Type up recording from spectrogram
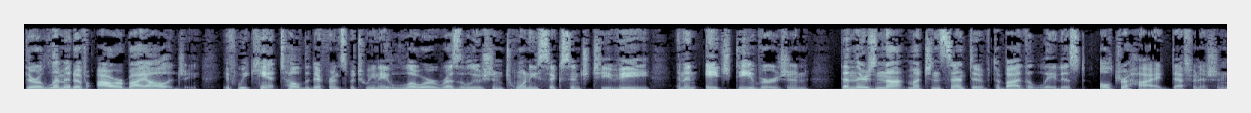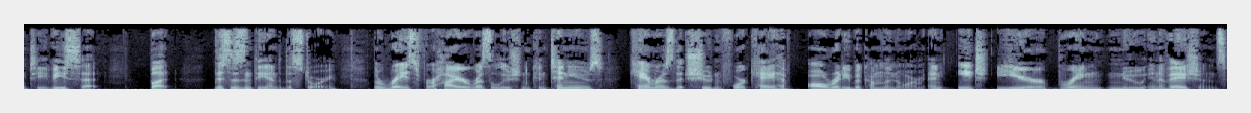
They're a limit of our biology. If we can't tell the difference between a lower resolution 26 inch TV and an HD version, then there's not much incentive to buy the latest ultra high definition TV set. But this isn't the end of the story. The race for higher resolution continues. Cameras that shoot in 4K have already become the norm, and each year bring new innovations.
